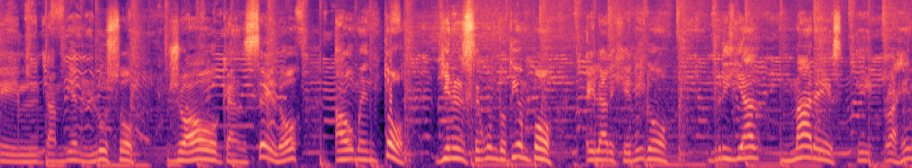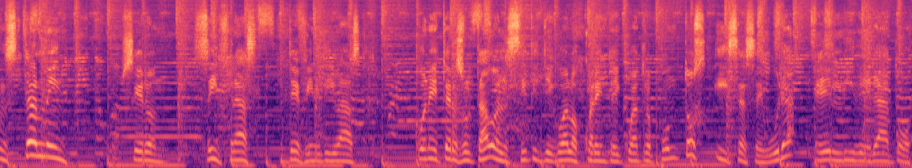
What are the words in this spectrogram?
el también luso Joao Cancelo aumentó y en el segundo tiempo el argelino Riyad Mares y Raheem Sterling pusieron cifras definitivas. Con este resultado el City llegó a los 44 puntos y se asegura el liderato.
